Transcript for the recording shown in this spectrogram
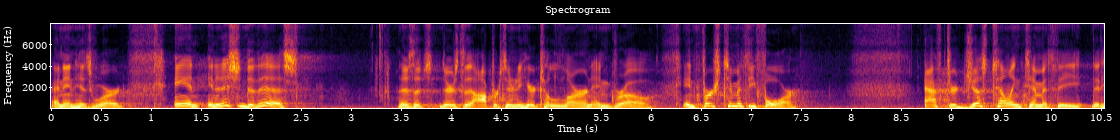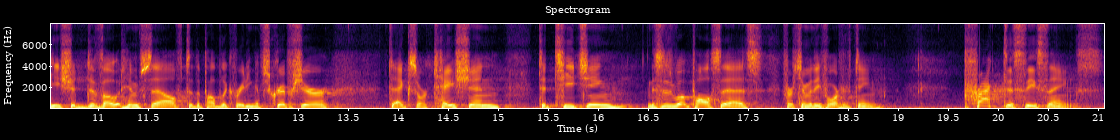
and in His Word. And in addition to this, there's, a, there's the opportunity here to learn and grow. In 1 Timothy 4, after just telling Timothy that he should devote himself to the public reading of Scripture, to exhortation, to teaching, this is what Paul says, 1 Timothy 4:15. Practice these things.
